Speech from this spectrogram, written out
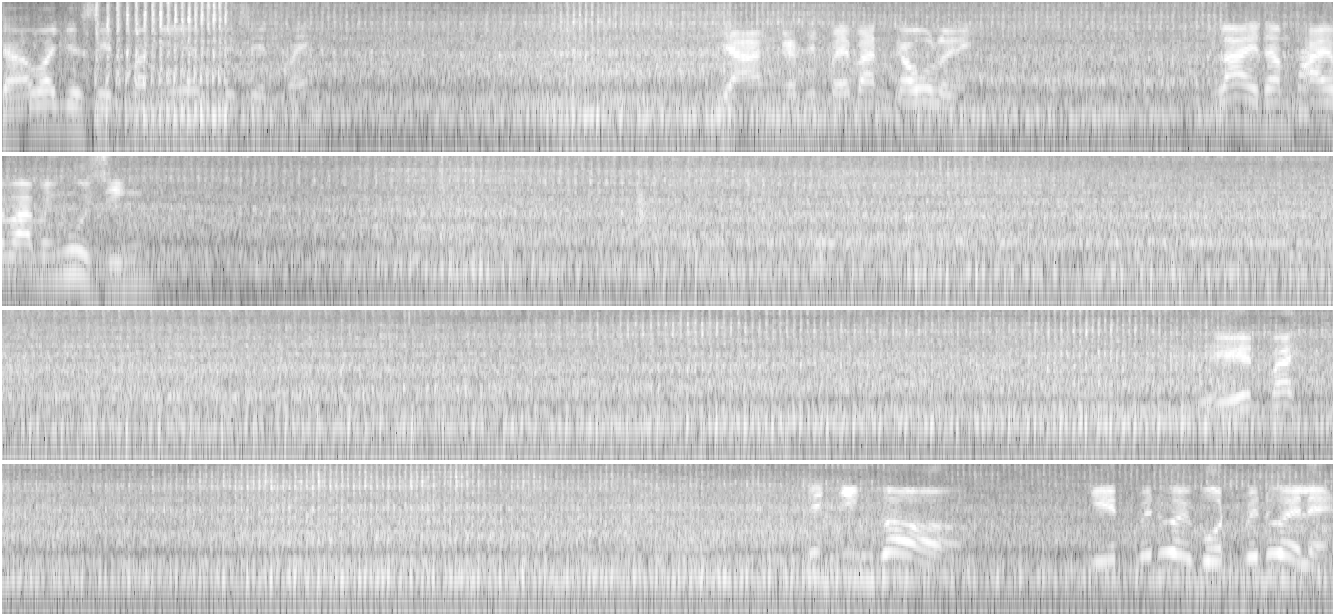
กะว่าจะเสร็จวันนี้จะเสร็จไหมยางกันจะไปบ้านเก่าเลยนี่ไล่ทำทายว่าเป็นงูสิงเด็ดไป ที่จริงก็เกตไปด้วยบทไปด้วยแหละ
